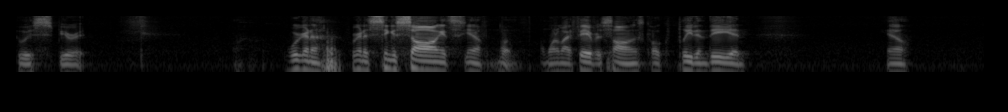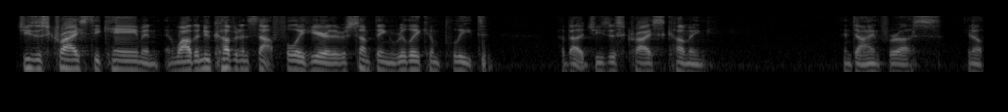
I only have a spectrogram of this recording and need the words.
who is Spirit. We're gonna we're gonna sing a song. It's you know one of my favorite songs called "Complete in Thee," and you know Jesus Christ, He came, and, and while the new covenant's not fully here, there was something really complete about Jesus Christ coming and dying for us. You know,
